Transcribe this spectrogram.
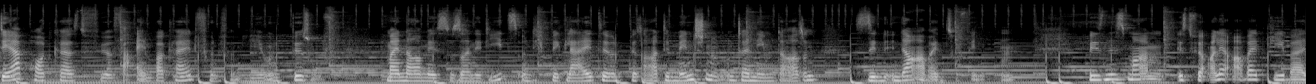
der Podcast für Vereinbarkeit von Familie und Beruf. Mein Name ist Susanne Dietz und ich begleite und berate Menschen und Unternehmen darin, Sinn in der Arbeit zu finden. Business Mom ist für alle Arbeitgeber,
